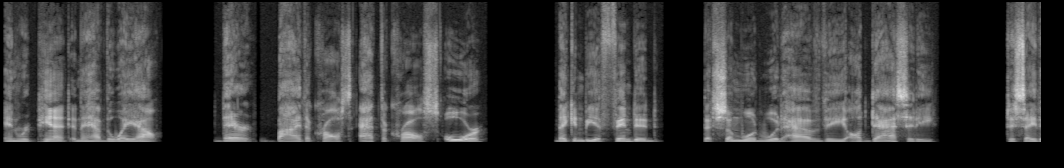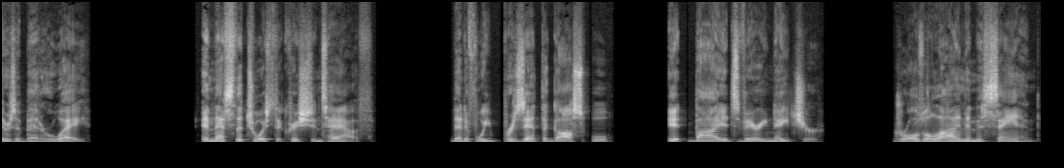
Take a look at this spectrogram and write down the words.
and repent and they have the way out there by the cross, at the cross, or they can be offended that someone would have the audacity to say there's a better way. And that's the choice that Christians have. That if we present the gospel, it by its very nature draws a line in the sand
